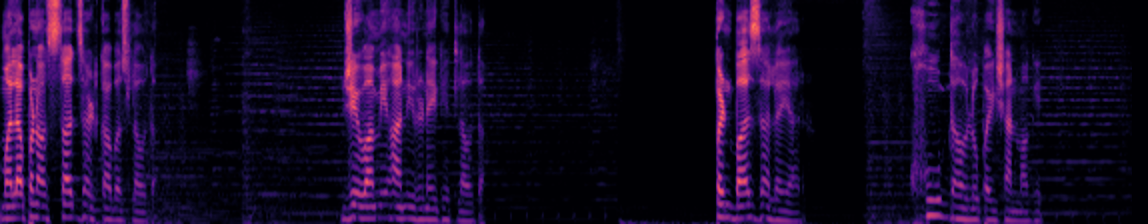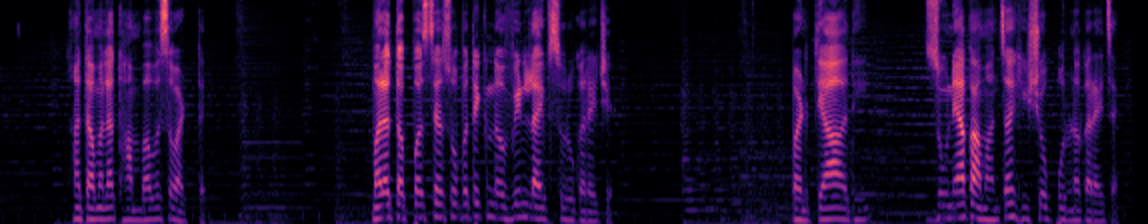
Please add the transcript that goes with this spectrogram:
मला पण असाच झटका बसला होता. जेव्हा मी हा निर्णय घेतला होता. पण बस झालं यार. खूप धावलो पैशांमागे. आता मला थांबावंसं वाटतंय. मला तपस्यासोबत एक नवीन लाईफ सुरू करायची पण त्याआधी जुन्या कामांचा हिशोब पूर्ण करायचा आहे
